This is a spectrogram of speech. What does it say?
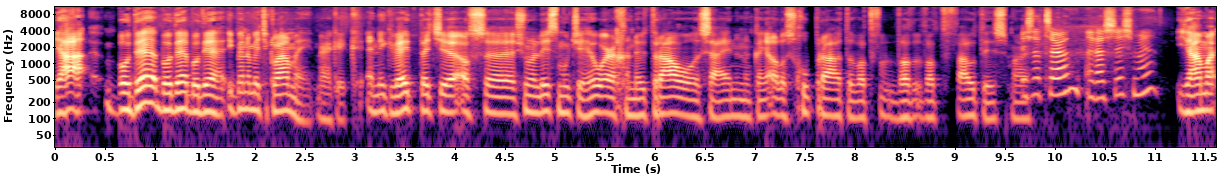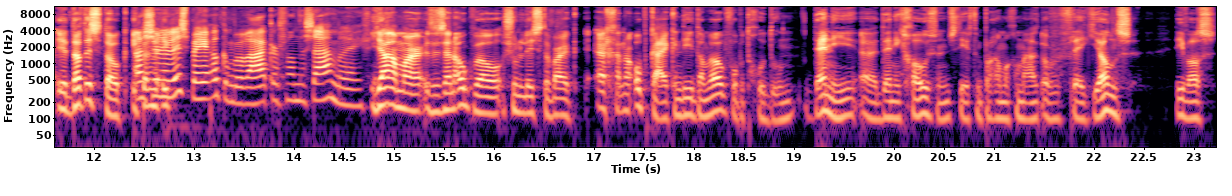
ja, Baudet, Baudet, Baudet. Ik ben er een beetje klaar mee, merk ik. En ik weet dat je als eh, journalist moet je heel erg neutraal zijn. En dan kan je alles goed praten wat, wat, wat fout is. Maar, Is dat zo? Racisme? ja, maar ja, dat is het ook. Ik Als ben- ik- journalist ben je ook een bewaker van de samenleving. Ja, maar er zijn ook wel journalisten waar ik erg naar opkijk en die het dan wel bijvoorbeeld goed doen. Danny, eh, Danny Gozens, die heeft een programma gemaakt over Freek Jansen. Die was,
